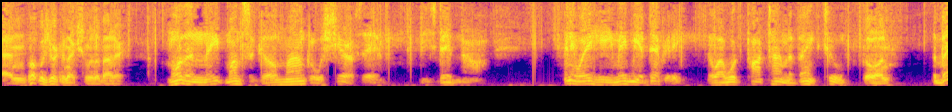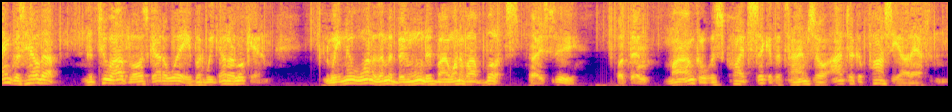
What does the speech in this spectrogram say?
And what was your connection with the matter? More than eight months ago, my uncle was sheriff there. He's dead now. Anyway, he made me a deputy, though I worked part-time in a bank, too. Go on. The bank was held up. The two outlaws got away, but we got a look at them. And we knew one of them had been wounded by one of our bullets. I see. What then? My uncle was quite sick at the time, so I took a posse out after them.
